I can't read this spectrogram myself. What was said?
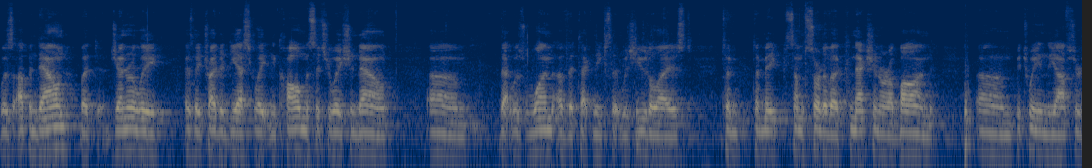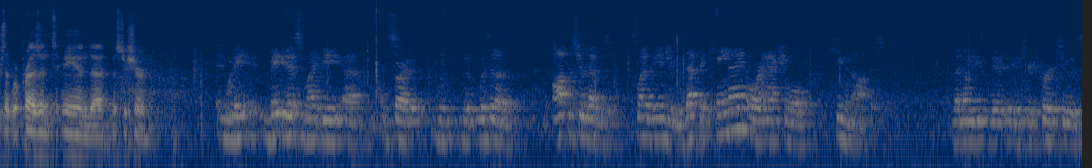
was up and down, but generally, as they tried to de-escalate and calm the situation down, um, that was one of the techniques that was utilized to, to make some sort of a connection or a bond um, between the officers that were present and uh, Mr. Sherman. And may, maybe this might be, uh, I'm sorry, was it an officer that was slightly injured? Was that the canine or an actual human officer? I know you, it gets referred to as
